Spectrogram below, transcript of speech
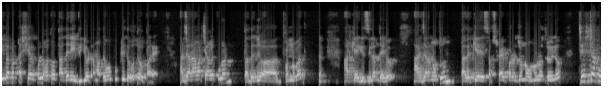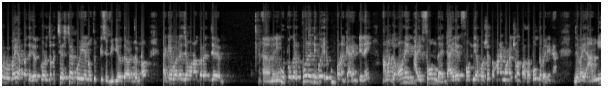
এই ব্যাপারটা শেয়ার করলে হয়তো তাদের এই ভিডিওটার মাধ্যমে উপকৃত হতেও পারে। আর যারা আমার চ্যানেলে পুরান, তাদের ধন্যবাদ। আটকে গেছিলাম, যাই হোক। আর যারা নতুন, তাদেরকে সাবস্ক্রাইব করার জন্য অনুরোধ রইল। চেষ্টা করব ভাই আপনাদের হেল্প করার জন্য। চেষ্টা করি নতুন কিছু ভিডিও দেওয়ার জন্য। একেবারে যে মনে করেন যে মানে উপকার করে দিব এরকম কোনো গ্যারান্টি নেই। আমাকে অনেক ভাই ফোন দেয় ডাইরেক্ট ফোন দিয়ে বসে, তখন আমি অনেক সময় কথা বলতে পারি না। যে ভাই, আমি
